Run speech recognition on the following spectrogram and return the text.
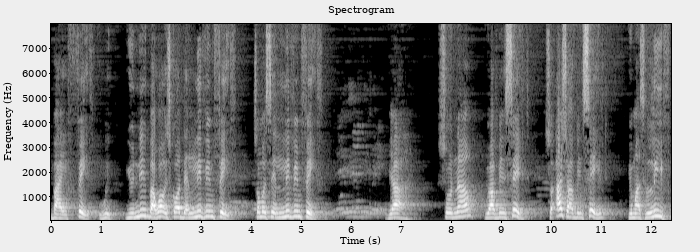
by faith. You need by what is called the living faith. Someone say living faith. Yeah. So now you have been saved. So as you have been saved, you must live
